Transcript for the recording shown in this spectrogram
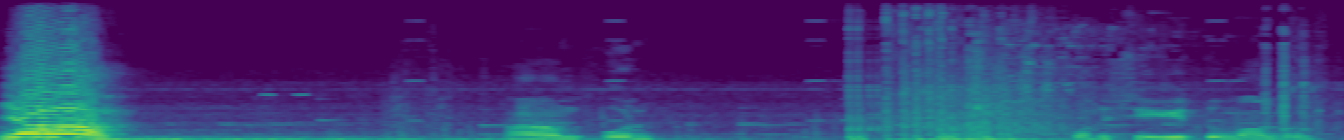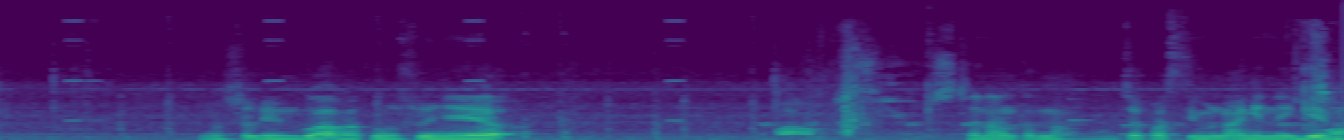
Ya! Ampun. Kok di situ mah, Bro? Ngeselin banget musuhnya ya. Tenang, tenang. Saya pasti menangin nih game.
